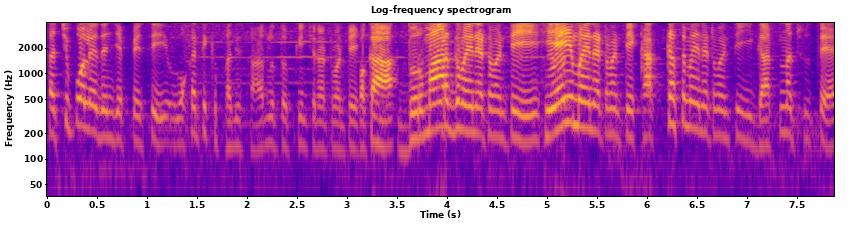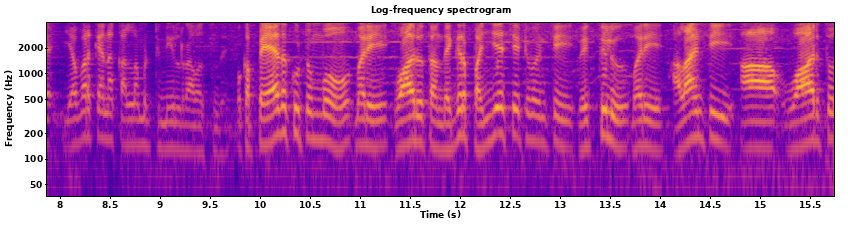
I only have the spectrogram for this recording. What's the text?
చచ్చిపోలేదని చెప్పేసి ఒకటికి పది సార్లు తొక్కించినటువంటి ఒక దుర్మార్గమైనటువంటి హేయమైనటువంటి కర్కసమైనటువంటి ఈ ఘటన చూస్తే ఎవరికైనా కళ్ళమట్టి నీళ్ళు రావాల్సిందే. ఒక పేద కుటుంబం మరి వారు తన దగ్గర పనిచేసేటువంటి వ్యక్తులు మరి అలాంటి ఆ వారితో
